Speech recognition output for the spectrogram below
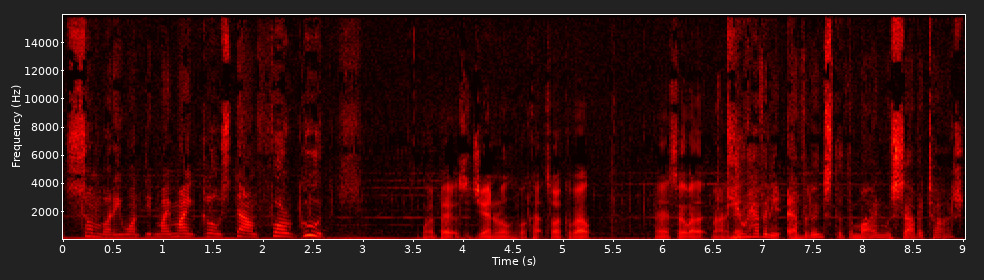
Somebody wanted my mine closed down for good. What about it was a general, who I can't talk about. Uh, let's talk about that mine Do you have any evidence that the mine was sabotaged?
